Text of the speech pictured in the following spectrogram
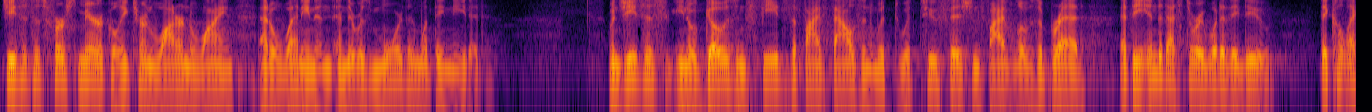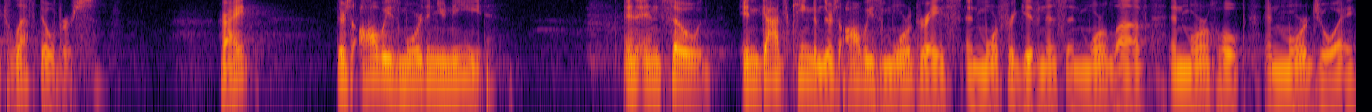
Jesus' first miracle, he turned water into wine at a wedding, and, and there was more than what they needed. When Jesus, you know, goes and feeds the 5,000 with, with two fish and five loaves of bread, at the end of that story, what do they do? They collect leftovers, right? There's always more than you need. And, and so in God's kingdom, there's always more grace and more forgiveness and more love and more hope and more joy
